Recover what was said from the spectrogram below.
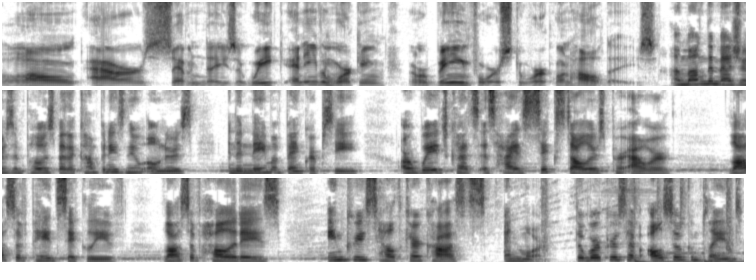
long hours, seven days a week, and even working or being forced to work on holidays. Among the measures imposed by the company's new owners in the name of bankruptcy are wage cuts as high as $6 per hour, loss of paid sick leave, loss of holidays, increased healthcare costs, and more. The workers have also complained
